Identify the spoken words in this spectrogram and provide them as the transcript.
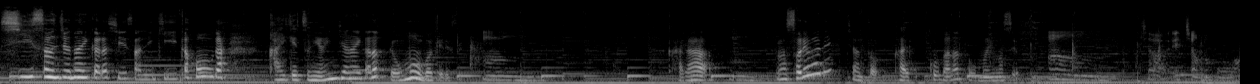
C さんじゃないから C さんに聞いた方が解決にはいいんじゃないかなって思うわけですよ。うんから、うん。まあ、それはねちゃんと変えていこうかなと思いますよ。うん。じゃあえちゃんの方は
